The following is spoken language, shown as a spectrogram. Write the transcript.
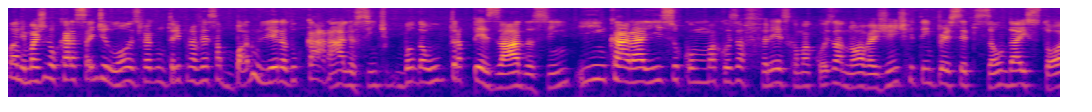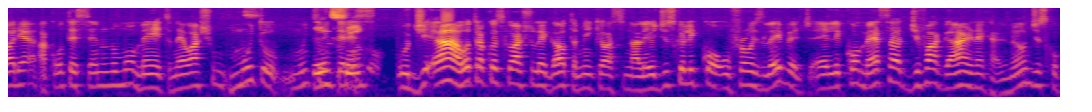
mano, imagina o cara sair de Londres, pega um trem pra ver essa barulheira do caralho, assim, tipo, banda ultra pesada, assim, e encarar isso como uma coisa fresca, uma coisa nova. É gente que tem percepção da história acontecendo no momento, né? Eu acho muito, muito sim, interessante. Sim. O dia, ah, outra coisa que eu acho legal também que eu assinalei, o disco ele o From Slaved, ele começa devagar, né, cara? Ele não é um disco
